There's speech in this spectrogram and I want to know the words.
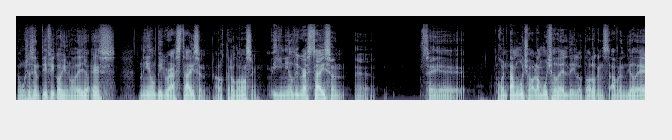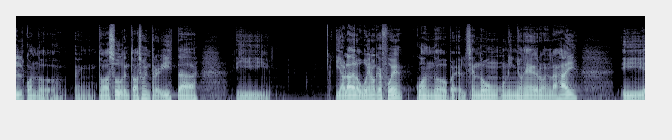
de muchos científicos y uno de ellos es Neil deGrasse Tyson, a los que lo conocen. Y Neil deGrasse Tyson eh, se cuenta mucho, habla mucho de él, de lo- todo lo que aprendió de él cuando en todas su, en todas sus entrevistas y, y habla de lo bueno que fue cuando pues, él siendo un, un niño negro en la high y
